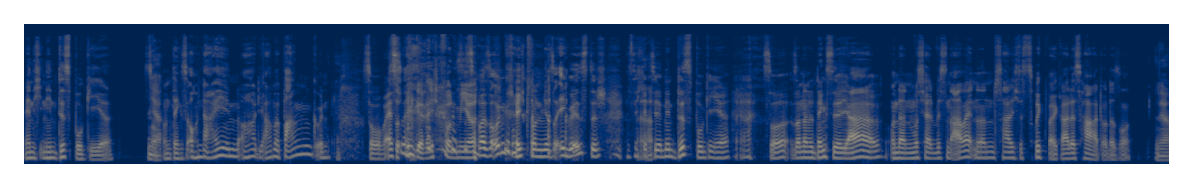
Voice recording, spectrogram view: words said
wenn ich in den Dispo gehe. So, Ja. und denkst, oh nein, oh, die arme Bank und so, weißt So du? ungerecht von Das mir. ist aber so ungerecht von mir, so egoistisch, dass ich Ja. jetzt hier in den Dispo gehe. Ja. So, sondern du denkst dir, ja, und dann muss ich halt ein bisschen arbeiten und dann zahle ich das zurück, weil gerade ist hart oder so. Ja,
